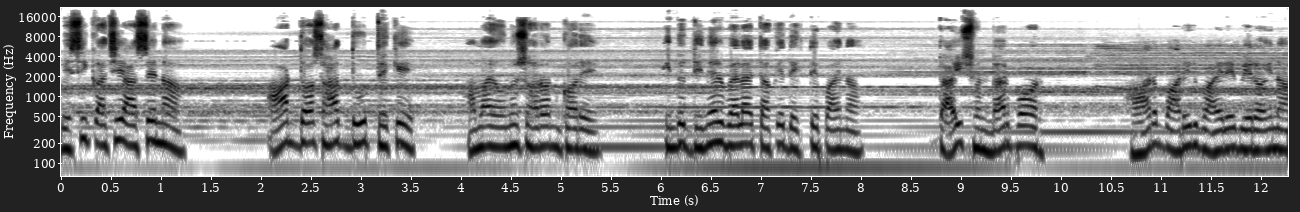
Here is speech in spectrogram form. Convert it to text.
বেশি কাছে আসে না। আট দশ হাত দূর থেকে আমায় অনুসরণ করে কিন্তু দিনের বেলায় তাকে দেখতে পায় না তাই সন্ধ্যার পর আর বাড়ির বাইরে বেরোয় না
